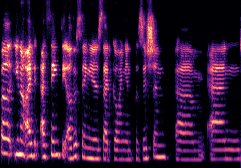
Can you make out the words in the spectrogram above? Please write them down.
Well, you know, I, I think the other thing is that going in position, um, and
